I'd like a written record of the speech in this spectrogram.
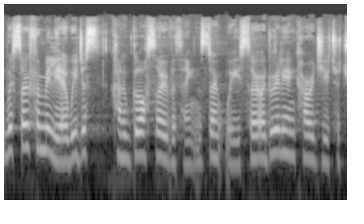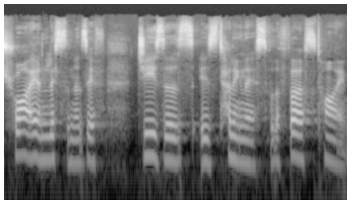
we're so familiar, we just kind of gloss over things, don't we? So I'd really encourage you to try and listen as if Jesus is telling this for the first time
